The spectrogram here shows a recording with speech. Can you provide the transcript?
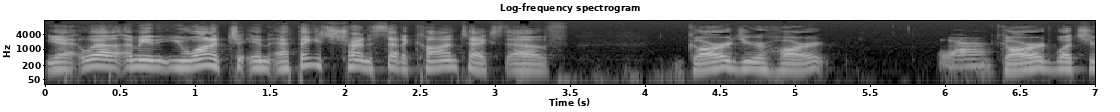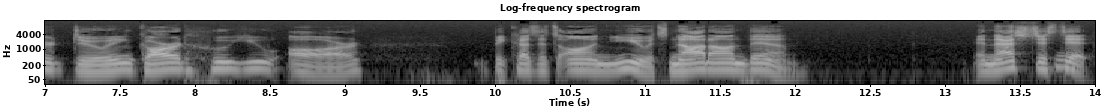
Yeah, well, I mean, you want to, and I think it's trying to set a context of guard your heart, Yeah. guard what you're doing, guard who you are, because it's on you. It's not on them. And that's just mm. it.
